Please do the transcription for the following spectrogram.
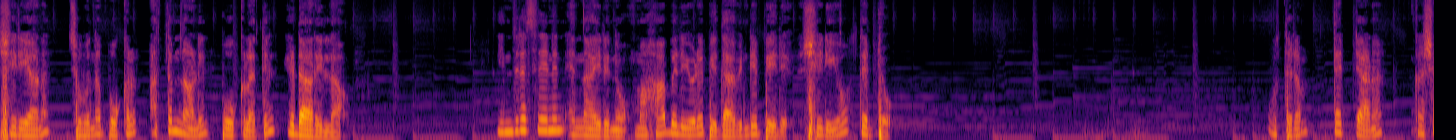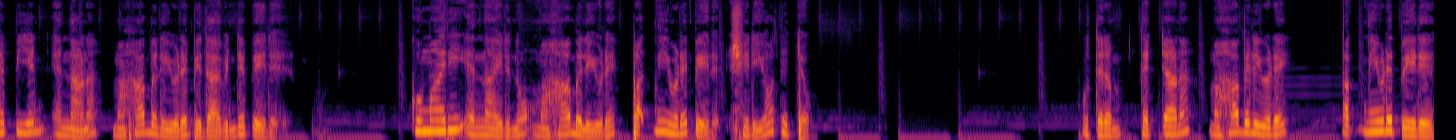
ശരിയാണ് ചുവന്ന പൂക്കൾ അത്തം നാളിൽ പൂക്കളത്തിൽ ഇടാറില്ല. ഇന്ദ്രസേനൻ എന്നായിരുന്നു മഹാബലിയുടെ പിതാവിന്റെ പേര്. ശരിയോ തെറ്റോ? ഉത്തരം തെറ്റാണ്. കശപ്പിയൻ എന്നാണ് മഹാബലിയുടെ പിതാവിന്റെ പേര്. കുമാരി എന്നായിരുന്നു മഹാബലിയുടെ പത്നിയുടെ പേര്. ശരിയോ തെറ്റോ? ഉത്തരം തെറ്റാണ്. മഹാബലിയുടെ പത്നിയുടെ പേര്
